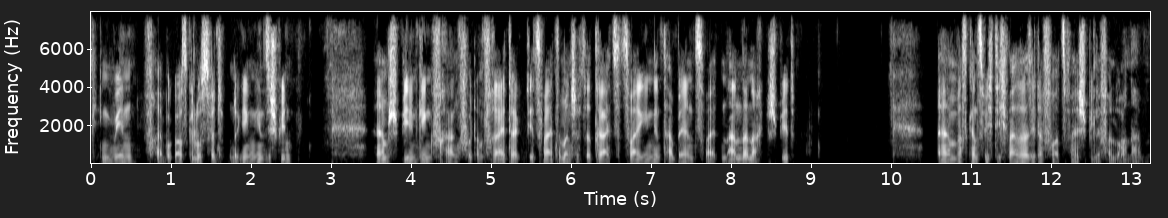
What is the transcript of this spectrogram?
gegen wen Freiburg ausgelost wird oder gegen wen sie spielen. Ähm, spielen gegen Frankfurt am Freitag. Die zweite Mannschaft hat 3 zu 2 gegen den Tabellenzweiten Andernach gespielt. Ähm, was ganz wichtig war, weil sie davor zwei Spiele verloren haben.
